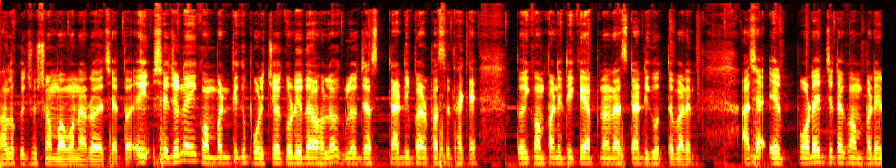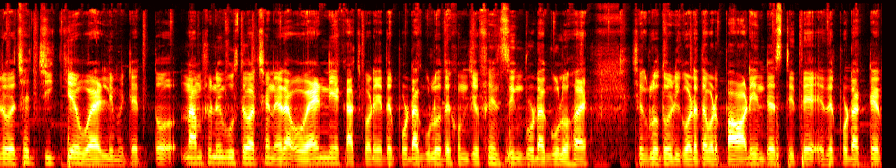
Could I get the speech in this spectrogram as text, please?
ভালো কিছু সম্ভাবনা রয়েছে। তো এই, সেজন্য এই কোম্পানিটিকে পরিচয় করিয়ে দেওয়া হলো, এগুলো জাস্ট স্টাডি পারপাসে থাকে। তো এই কোম্পানিটিকে আপনারা স্টাডি করতে পারেন। আচ্ছা এর পরের যেটা কোম্পানি রয়েছে জিকে ওয়্যার লিমিটেড তো নাম শুনেই বুঝতে পারছেন, এরা ওয়্যার নিয়ে কাজ করে। এদের প্রোডাক্টগুলো দেখুন, যে ফেন্সিং প্রোডাক্টগুলো হয়, সেগুলো তৈরি করে। তারপরে পাওয়ার ইন্ডাস্ট্রিতে এদের প্রোডাক্টের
